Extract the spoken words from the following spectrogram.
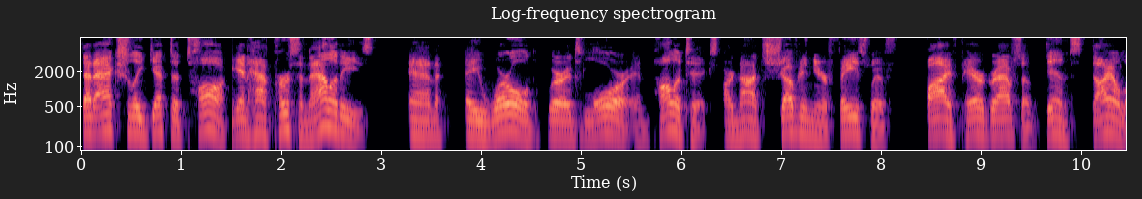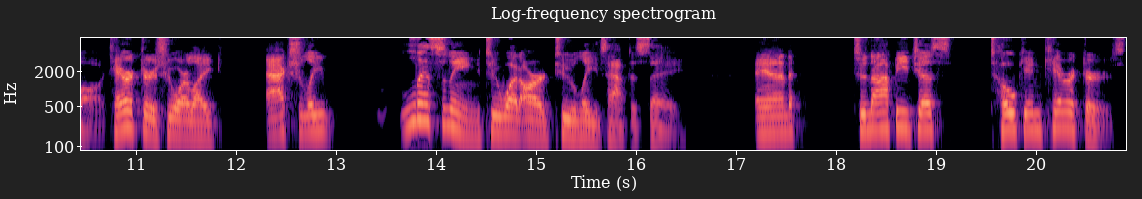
that actually get to talk and have personalities and a world where its lore and politics are not shoved in your face with five paragraphs of dense dialogue. Characters who are like actually listening to what our two leads have to say. And to not be just token characters,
